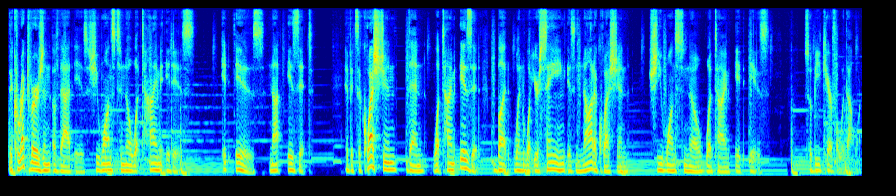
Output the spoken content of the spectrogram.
The correct version of that is, She wants to know what time it is. It is, not is it. If it's a question, then what time is it? But when what you're saying is not a question, she wants to know what time it is. So be careful with that one.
